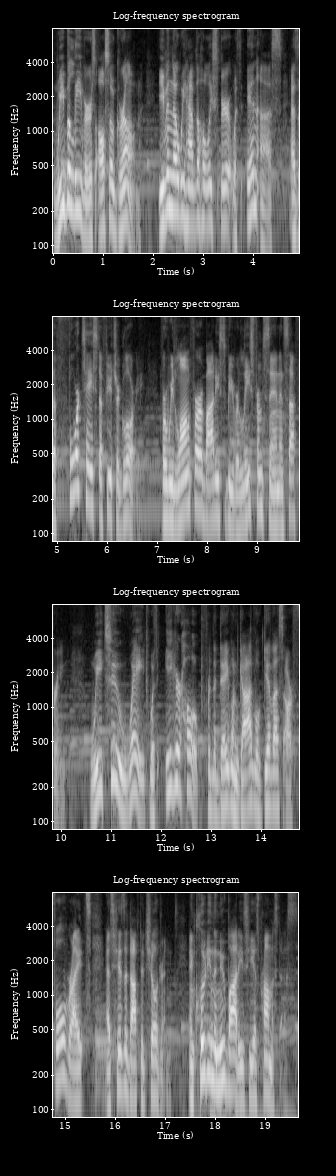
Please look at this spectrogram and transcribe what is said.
We believers also groan, even though we have the Holy Spirit within us as a foretaste of future glory, for we long for our bodies to be released from sin and suffering. We too wait with eager hope for the day when God will give us our full rights as His adopted children, including the new bodies He has promised us.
